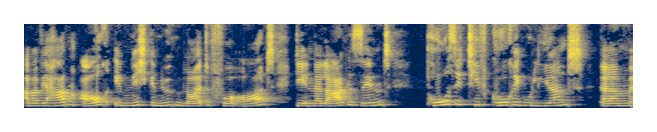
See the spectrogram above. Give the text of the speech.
Aber wir haben auch eben nicht genügend Leute vor Ort, die in der Lage sind, positiv koregulierend ähm,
